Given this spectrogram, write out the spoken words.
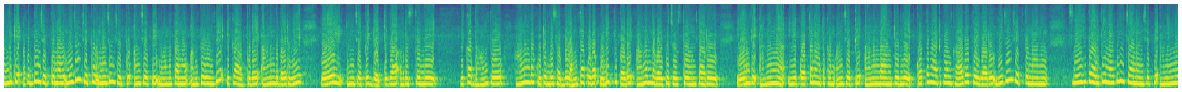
ఎందుకే అబద్ధం చెప్తున్నావు? నిజం చెప్పు నిజం చెప్పు అని చెప్పి మమతను అంటూ ఉంటే ఇక అప్పుడే ఆనంద భైరవి ఏయ్ అని చెప్పి గట్టిగా అరుస్తుంది. ఇక దాంతో ఆనంద కుటుంబ సభ్యులంతా కూడా ఉలిక్కిపడి ఆనంద వైపు చూస్తూ ఉంటారు. ఏంటి అనన్య ఈ కొత్త నాటకం అని చెప్పి ఆనంద అంటుంది. కొత్త నాటకం కాదత్తయ్య గారు నిజం చెప్తున్నాను. స్నేహితురాలకి నగలిచ్చానని చెప్పి అనన్య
